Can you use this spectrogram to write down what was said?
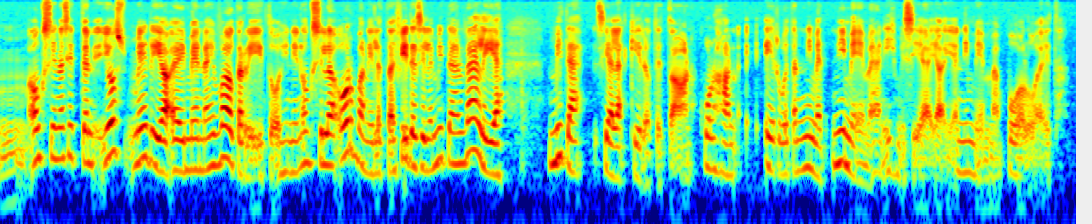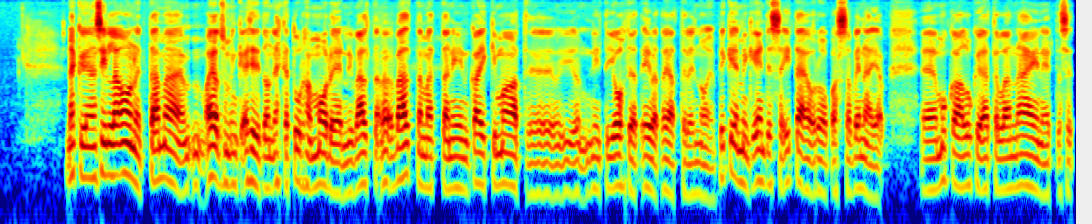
mm, onko siinä sitten, jos media ei mene näihin valtariitoihin, niin onko sillä Orbanille tai Fidesille mitään väliä, mitä siellä kirjoitetaan, kunhan ei ruveta nime, nimeämään ihmisiä ja, ja nimeämään puolueita? Näköjään sillä on, että tämä ajatus, minkä esitit, on ehkä turhan moderni. Välttämättä niin kaikki maat, niiden johtajat eivät ajattele noin. Pikemminkin entisessä Itä-Euroopassa Venäjä mukaan lukee ajatellaan näin, että se,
